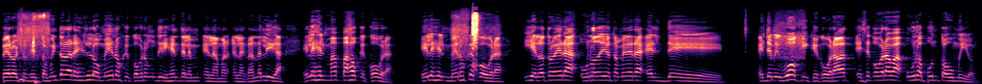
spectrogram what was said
Pero 800 mil dólares es lo menos que cobra un dirigente en, la, en las grandes ligas. Él es el más bajo que cobra. Él es el menos que cobra. Y el otro era, uno de ellos también era el de, el de Milwaukee, que cobraba, ese cobraba 1.1 millón.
